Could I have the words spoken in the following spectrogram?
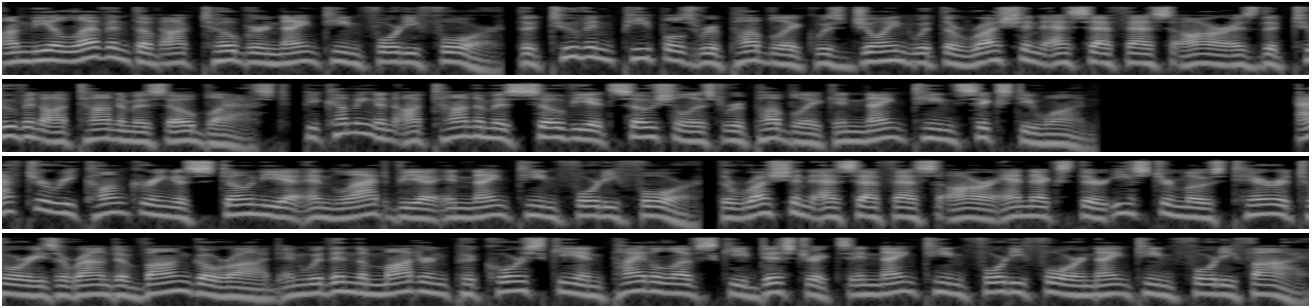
On the 11th of October 1944, the Tuvan People's Republic was joined with the Russian SFSR as the Tuvan Autonomous Oblast, becoming an autonomous Soviet Socialist Republic in 1961. After reconquering Estonia and Latvia in 1944, the Russian SFSR annexed their easternmost territories around Ivangorod and within the modern Pokrovsky and Pytalovsky districts in 1944–1945.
